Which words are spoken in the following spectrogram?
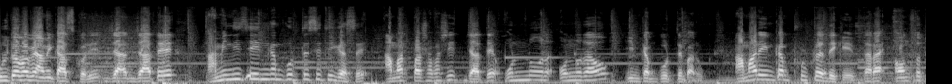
উল্টোভাবে আমি কাজ করি যাতে আমি নিজে ইনকাম করতেছি, ঠিক আছে, আমার পাশাপাশি যাতে অন্য, অন্যরাও ইনকাম করতে পারুক। আমার ইনকাম প্রুফটা দেখে তারা অন্তত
